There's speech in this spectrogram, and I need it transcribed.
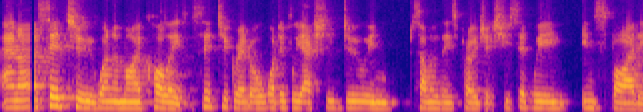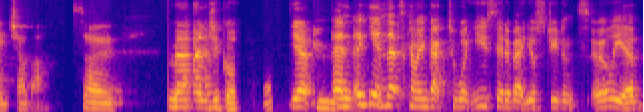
And I said to one of my colleagues, I said to Gretel, what did we actually do in some of these projects? She said we inspired each other. So magical. Yep. Mm. And again, that's coming back to what you said about your students earlier,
